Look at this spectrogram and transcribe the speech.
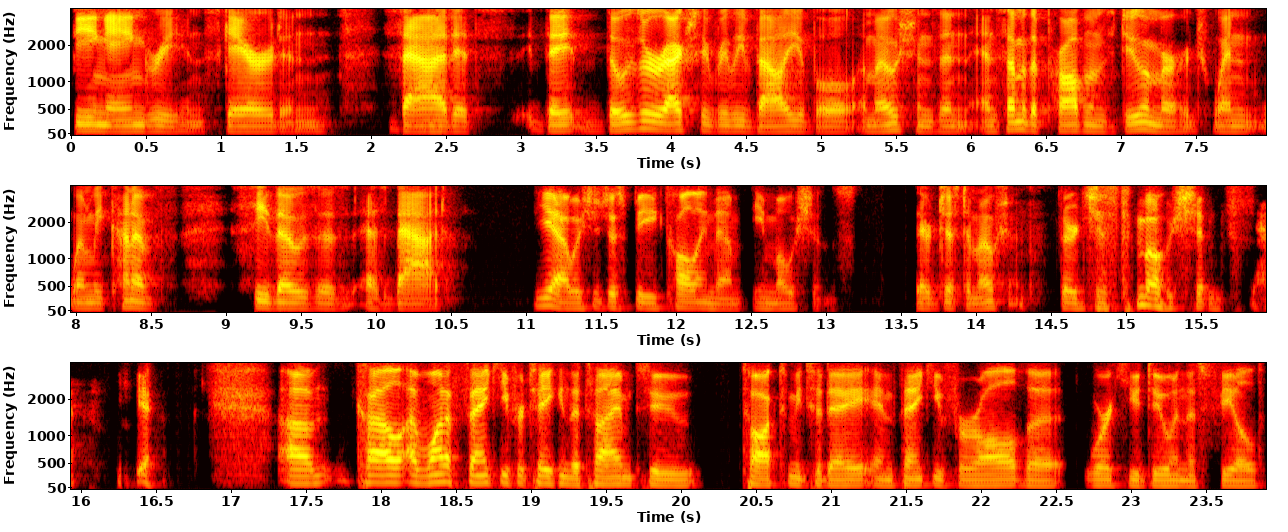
being angry and scared and sad, it's they those are actually really valuable emotions. And and some of the problems do emerge when when we kind of see those as as bad yeah, we should just be calling them emotions. They're just emotions. They're just emotions. Yeah. Um, Kyle, I want to thank you for taking the time to talk to me today, and thank you for all the work you do in this field.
